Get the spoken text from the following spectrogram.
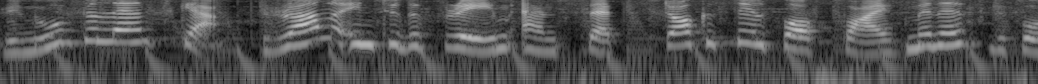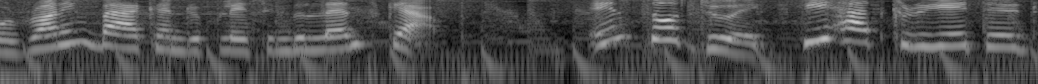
removed the lens cap, ran into the frame and sat stock still for 5 minutes before running back and replacing the lens cap. In so doing, he had created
